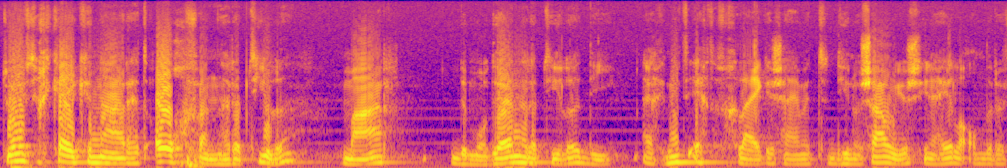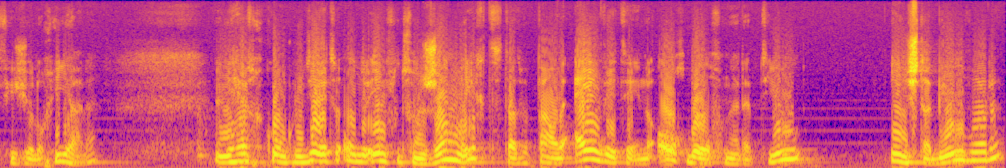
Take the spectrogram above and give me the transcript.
Toen heeft hij gekeken naar het oog van reptielen. Maar de moderne reptielen, die eigenlijk niet echt te vergelijken zijn met dinosauriërs, die een hele andere fysiologie hadden. En die heeft geconcludeerd onder invloed van zonlicht dat bepaalde eiwitten in de oogbol van een reptiel instabiel worden.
